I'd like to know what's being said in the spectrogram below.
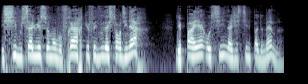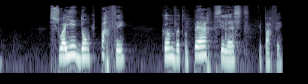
Et si vous saluez seulement vos frères, que faites-vous d'extraordinaire? Les païens aussi n'agissent-ils pas de même? Soyez donc parfaits, comme votre Père céleste est parfait.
